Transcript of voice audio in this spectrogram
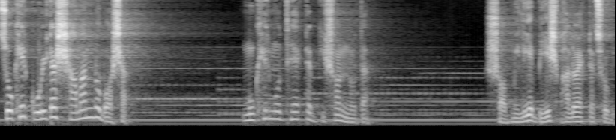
চোখের কোলটা সামান্য বসা, মুখের মধ্যে একটা বিষণ্নতা সব মিলিয়ে বেশ ভালো একটা ছবি।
